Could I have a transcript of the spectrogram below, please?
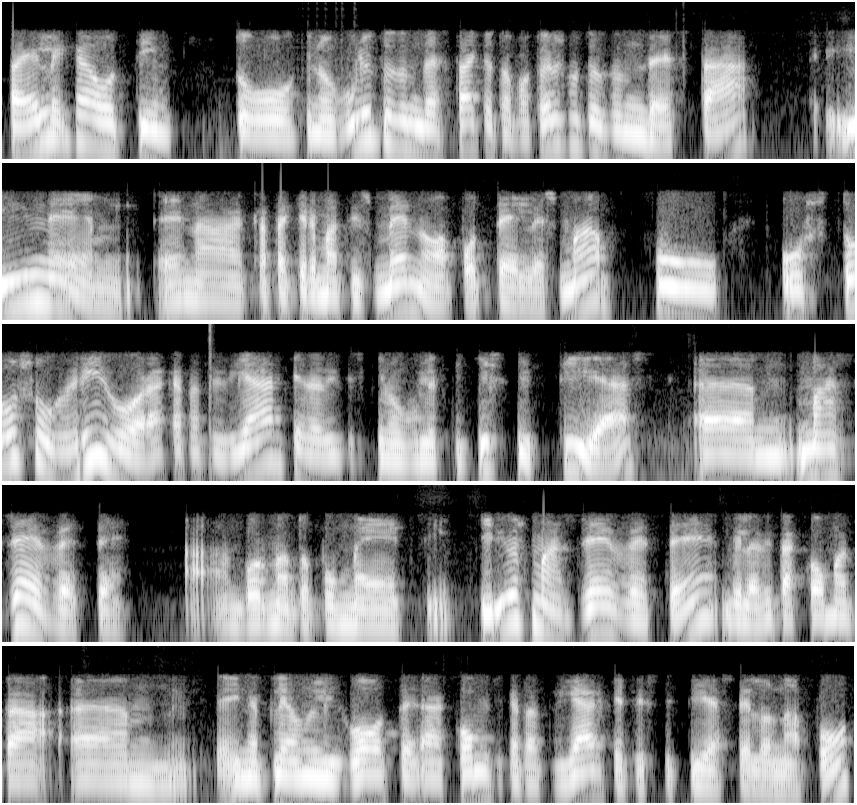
Θα έλεγα ότι το Κοινοβούλιο του 1977 και το αποτέλεσμα του 1977 είναι ένα κατακαιρματισμένο αποτέλεσμα που ωστόσο γρήγορα κατά τη διάρκεια δηλαδή, της κοινοβουλευτικής θητείας ε, μαζεύεται αν μπορούμε να το πούμε έτσι. Κυρίως μαζεύεται, δηλαδή τα κόμματα ε, είναι πλέον λιγότερα, ακόμη και κατά τη διάρκεια της θητείας θέλω να πω,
